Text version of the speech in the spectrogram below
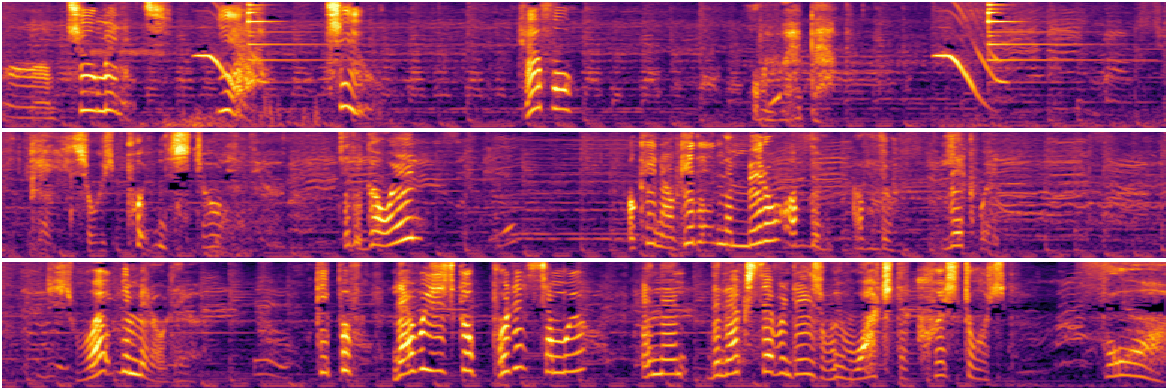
um, two minutes. Yeah, two. Careful. We'll be right back. So he's putting the stone in there. Did it go in? Okay, now get it in the middle of the of the liquid. Just right in the middle there. Okay, perfect. Now we just go put it somewhere, and then the next seven days we watch the crystals form.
